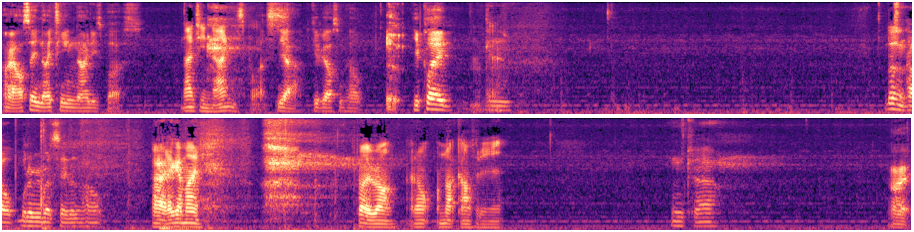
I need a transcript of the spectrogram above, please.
all right, I'll say 1990s plus. 1990s plus. Yeah, give y'all some help. He played. Okay. Doesn't help. Whatever you're about to say doesn't help. All right, I got mine. Probably wrong. I don't. I'm not confident in it. Okay. All right,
